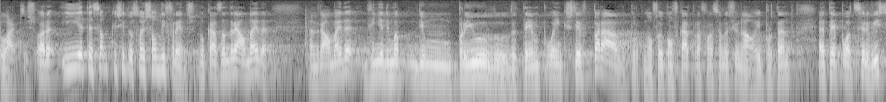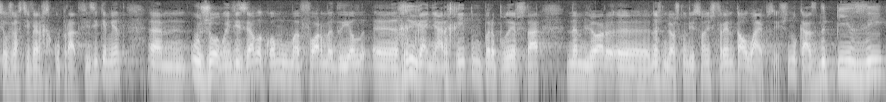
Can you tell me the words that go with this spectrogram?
Leipzig. Ora, e atenção porque as situações são diferentes. No caso de André Almeida, André Almeida vinha de, uma, de, um período de tempo em que esteve parado, porque não foi convocado para a Seleção Nacional. E, portanto, até pode ser visto, se ele já estiver recuperado fisicamente, um, o jogo em Vizela como uma forma de ele uh, reganhar ritmo para poder estar na melhor, uh, nas melhores condições frente ao Leipzig. No caso de Pizzi,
